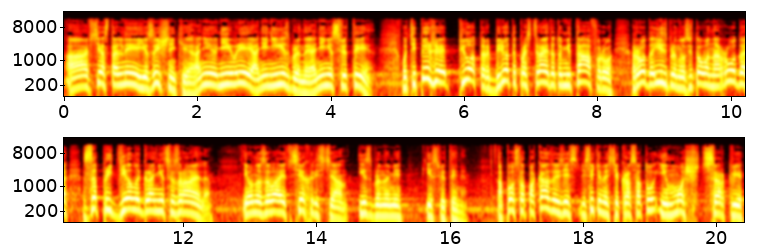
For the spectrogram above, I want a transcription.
а все остальные язычники, они не евреи, они не избранные, они не святые. Вот теперь же Петр берет и простирает эту метафору рода избранного святого народа за пределы границ Израиля. И он называет всех христиан избранными и святыми. Апостол показывает здесь в действительности красоту и мощь церкви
